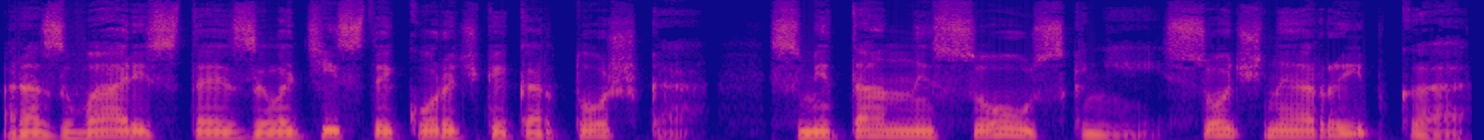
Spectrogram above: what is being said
Разваристая золотистой корочкой картошка, сметанный соус к ней, сочная рыбка.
